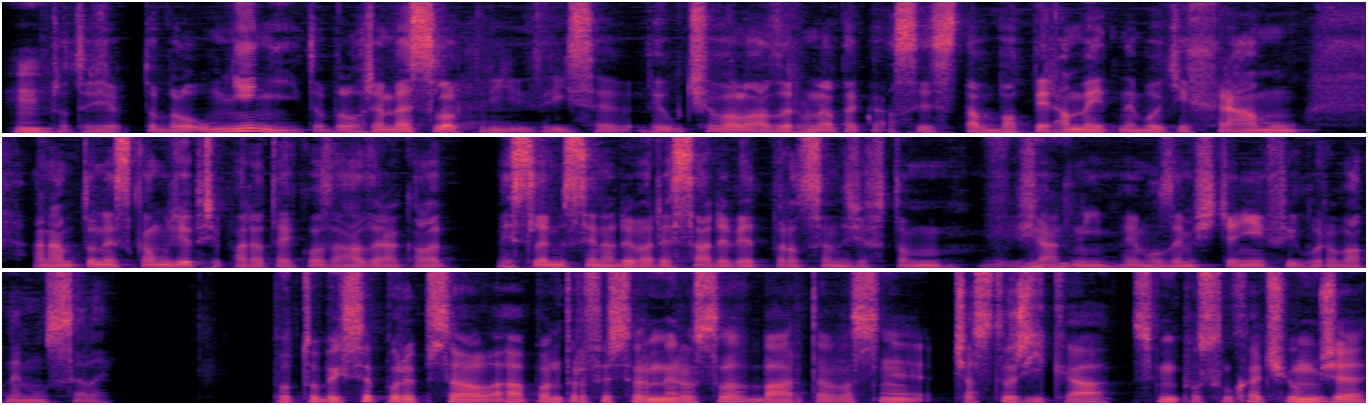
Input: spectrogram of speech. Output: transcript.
Hmm. Protože to bylo umění, to bylo řemeslo, který, který se vyučovalo a zrovna tak asi stavba pyramid nebo těch chrámů. A nám to dneska může připadat jako zázrak, ale myslím si na 99%, že v tom hmm. žádný mimozemštění figurovat nemuseli. Po to bych se podepsal a pan profesor Miroslav Bárta vlastně často říká svým posluchačům, že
